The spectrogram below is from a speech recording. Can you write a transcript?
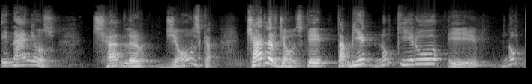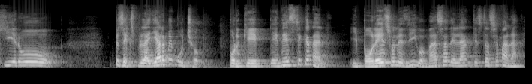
en años. Chandler Jones. Chandler Jones, que también no quiero, eh, no quiero, pues explayarme mucho, porque en este canal, y por eso les digo, más adelante esta semana,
